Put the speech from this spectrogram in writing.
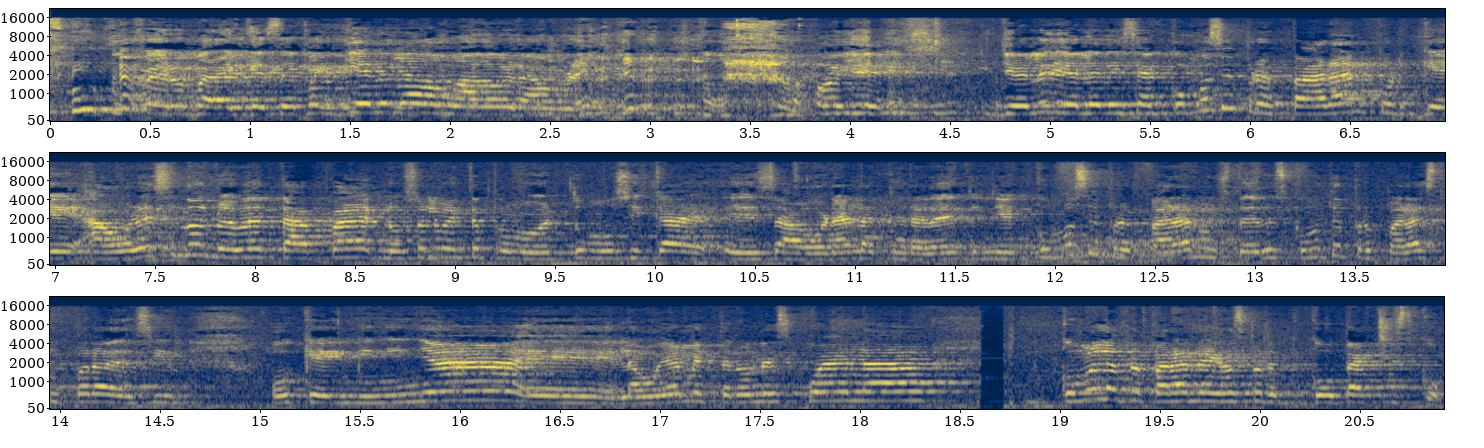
pero para que sepan quién es la domadora, hombre. Oye, yo le, yo le decía, ¿cómo se preparan? Porque ahora es una nueva etapa, no solamente promover tu música, es ahora la carrera de tu niña. ¿Cómo se preparan ustedes? ¿Cómo te preparas tú para decir, ok, mi niña eh, la voy a meter a una escuela? ¿Cómo la preparan ellos para go back to school?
